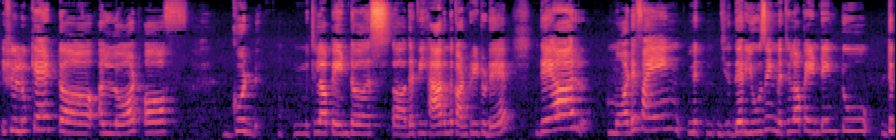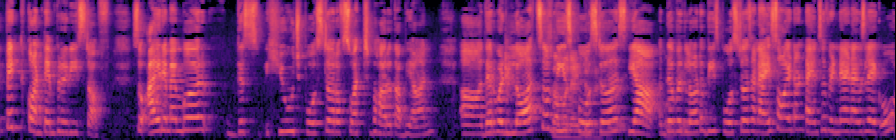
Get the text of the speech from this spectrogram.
If you look at uh, a lot of good mithila painters uh, that we have in the country today they are modifying they're using mithila painting to depict contemporary stuff. So i remember this huge poster of swachh bharat abhiyan. Uh, there were lots of Someone these posters. Yeah there were a lot of these posters and i saw it on times of india and i was like oh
